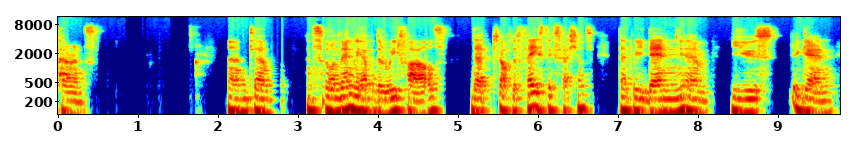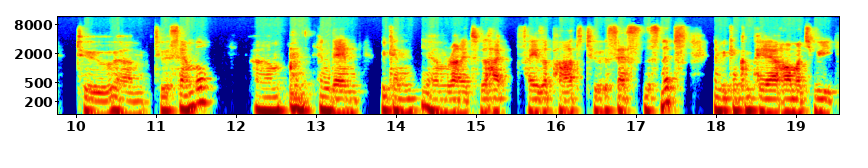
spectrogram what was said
parents. And, um, and so and then we have the read files that of the phased accessions that we then um, use again to um, to assemble, um, and then we can um, run it to the HybPhaser part to assess the SNPs, and we can compare how much we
